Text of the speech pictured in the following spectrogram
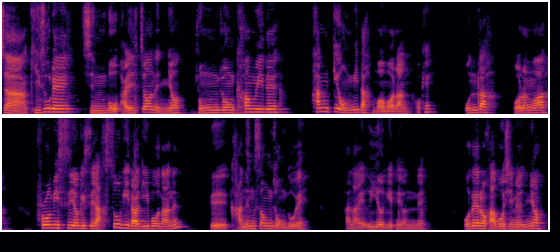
자, 기술의 진보, 발전은요, 종종 come 함께 옵니다. 뭐뭐랑, 오케이? 온다. 뭐랑 와? promise 여기서 약속이라기보다는 그 가능성 정도의 하나의 의역이 되었네. 그대로 가보시면요,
